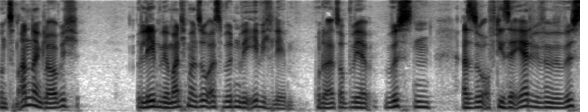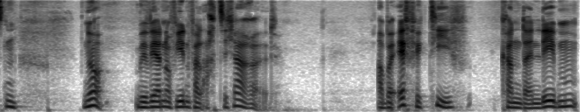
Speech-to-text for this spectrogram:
Und zum anderen glaube ich, leben wir manchmal so, als würden wir ewig leben. Oder als ob wir wüssten, also so auf dieser Erde, wie wenn wir wüssten, ja, wir werden auf jeden Fall 80 Jahre alt. Aber effektiv kann dein Leben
